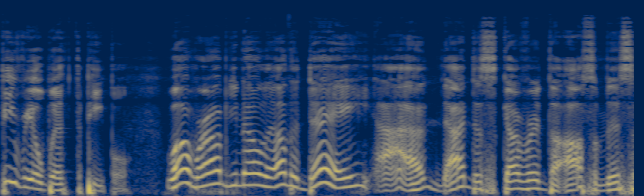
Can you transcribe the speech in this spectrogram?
be real with the people. Well, Rob, you know, the other day I I discovered the awesomeness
